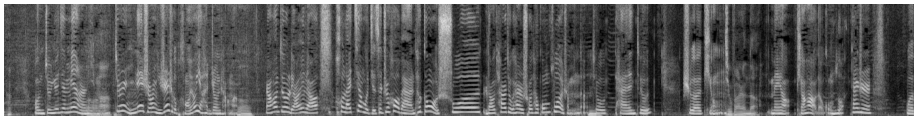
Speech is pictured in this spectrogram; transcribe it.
我们就约见面而已嘛。啊。就是你那时候你认识个朋友也很正常嘛。嗯，然后就聊一聊，后来见过几次之后吧，他跟我说聊天就开始说他工作什么的，嗯。就还就是个挺挺烦人的。没有挺好的工作，但是我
